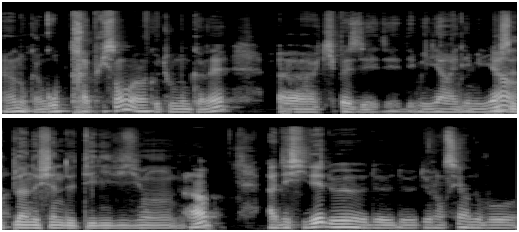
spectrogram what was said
Hein, donc un groupe très puissant hein, que tout le monde connaît, euh, qui pèse des, des, milliards et des milliards. Possède plein de chaînes de télévision. Hein, a décidé de, de, de, lancer un nouveau,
